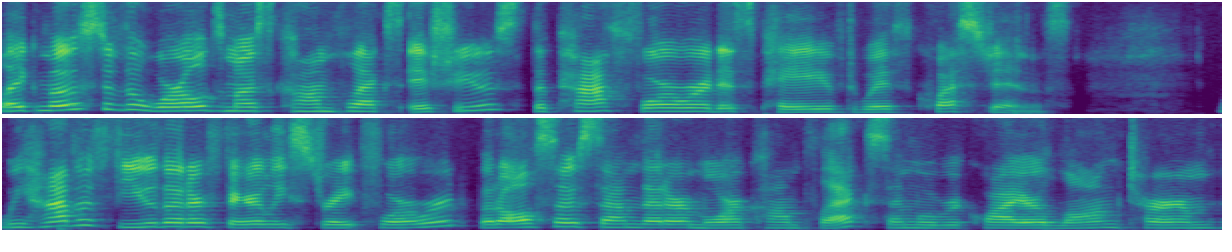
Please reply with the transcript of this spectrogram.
Like most of the world's most complex issues, the path forward is paved with questions. We have a few that are fairly straightforward, but also some that are more complex and will require long-term,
